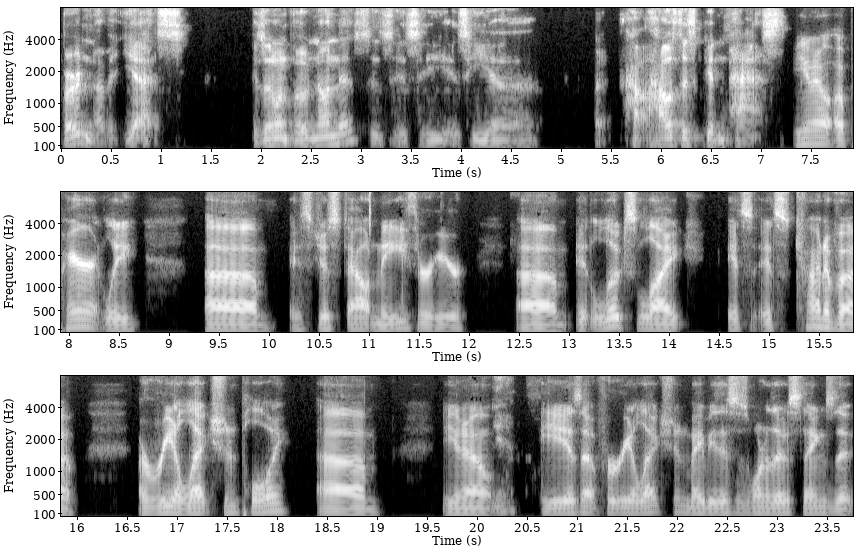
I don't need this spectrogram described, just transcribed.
burden of it, yes. Is anyone voting on this? Is is he is he uh how how is this getting passed? You know, apparently, um, it's just out in the ether here. Um, it looks like it's it's kind of a a reelection ploy. Um, you know, yeah. he is up for reelection. Maybe this is one of those things that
